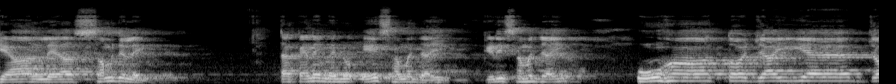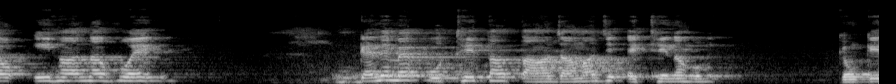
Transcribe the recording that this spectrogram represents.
ਗਿਆਨ ਲਿਆ ਸਮਝ ਲਈ। ਤਾਂ ਕਹਿੰਦੇ ਮੈਨੂੰ ਇਹ ਸਮਝ ਆਈ। ਕਿਹੜੀ ਸਮਝ ਆਈ? ਉਹਾਂ ਤੋਂ ਜਾਈਏ ਜੋ ਇਹਾਂ ਨਾ ਹੋਏ। ਕਹਿੰਦੇ ਮੈਂ ਉੱਥੇ ਤਾਂ ਤਾਂ ਜਾਵਾਂ ਜੇ ਇੱਥੇ ਨਾ ਹੋਵੇ। ਕਿਉਂਕਿ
